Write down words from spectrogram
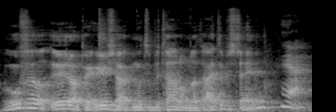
hoeveel euro per uur zou ik moeten betalen om dat uit te besteden? ja,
